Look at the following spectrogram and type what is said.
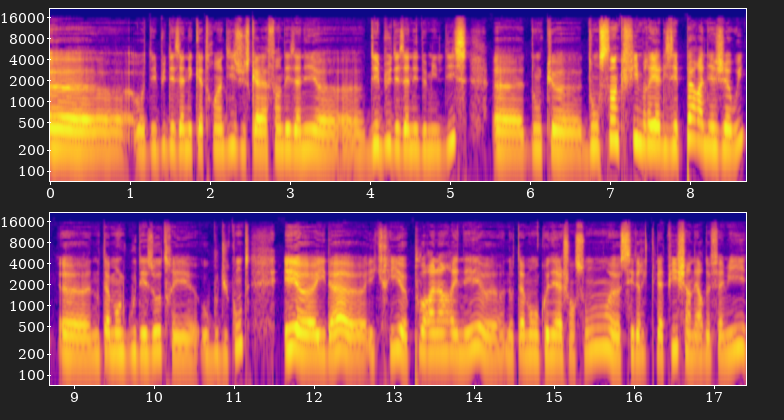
euh, au début des années 90 jusqu'à la fin des années euh, début des années 2010 euh, donc dont cinq films réalisés par Agnès Jaoui notamment Le goût des autres et Au bout du compte. Et il a écrit pour Alain René notamment on connaît la chanson Cédric Lapiche Un air de famille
